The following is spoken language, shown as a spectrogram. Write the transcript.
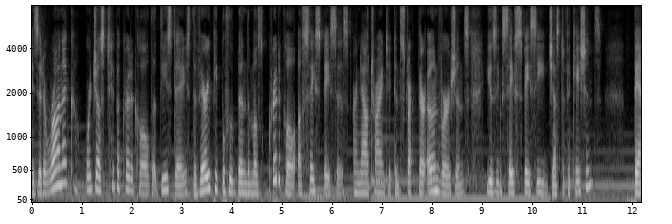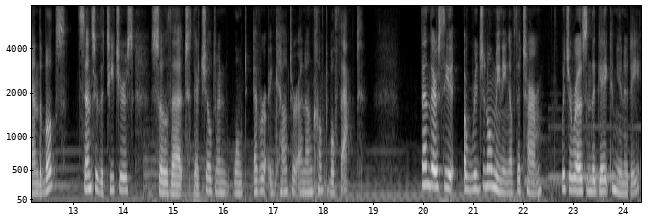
Is it ironic or just hypocritical that these days the very people who've been the most critical of safe spaces are now trying to construct their own versions using safe spacey justifications? Ban the books, censor the teachers so that their children won't ever encounter an uncomfortable fact. Then there's the original meaning of the term, which arose in the gay community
